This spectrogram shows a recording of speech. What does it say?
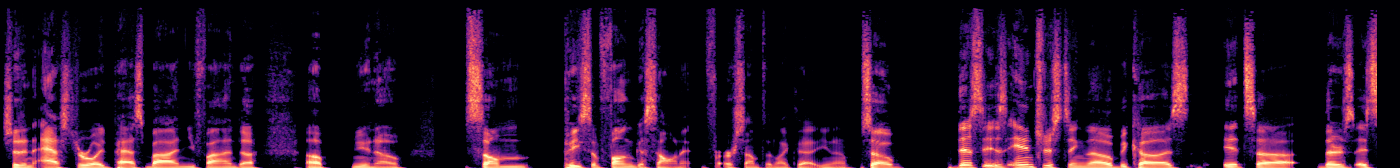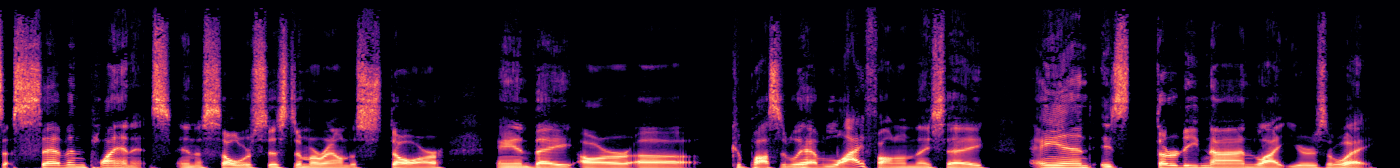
should an asteroid pass by and you find a a you know some piece of fungus on it or something like that, you know? So this is interesting though because it's uh there's it's seven planets in a solar system around a star, and they are uh could possibly have life on them. They say, and it's 39 light years away.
